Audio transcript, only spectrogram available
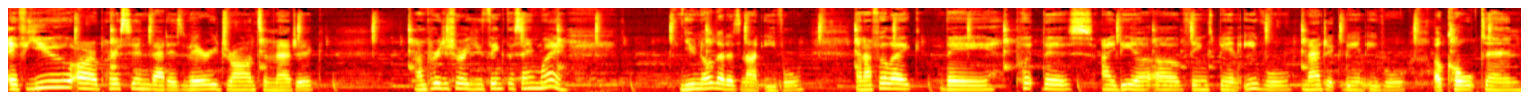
If you are a person that is very drawn to magic, I'm pretty sure you think the same way. You know that it's not evil. And I feel like they put this idea of things being evil, magic being evil, occult and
